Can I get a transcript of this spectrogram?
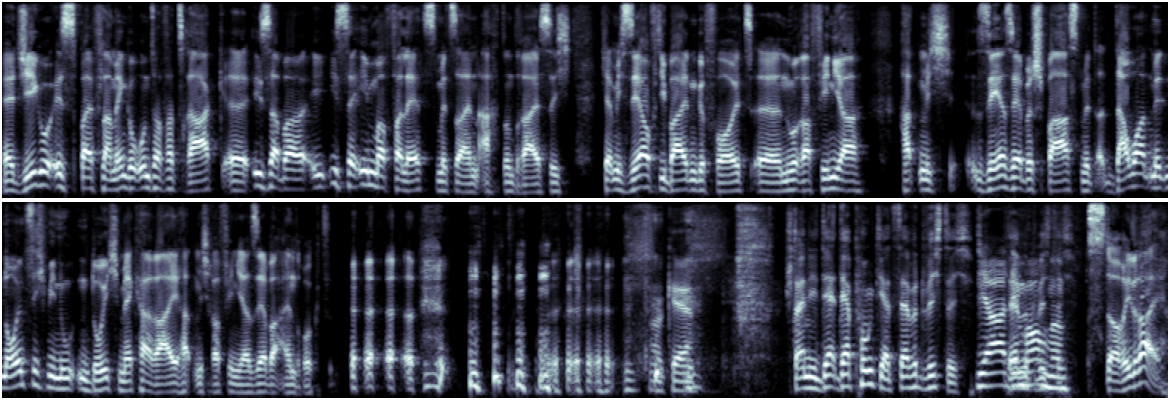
Äh, Diego ist bei Flamengo unter Vertrag, äh, ist aber ist er immer verletzt mit seinen 38. Ich habe mich sehr auf die beiden gefreut. Äh, nur Rafinha hat mich sehr, sehr bespaßt mit dauernd mit 90 Minuten Durchmeckerei hat mich Rafinha sehr beeindruckt. Okay. Steini, der, der Punkt jetzt, der wird wichtig. Ja, der den wird brauchen wir. wichtig. Story 3.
